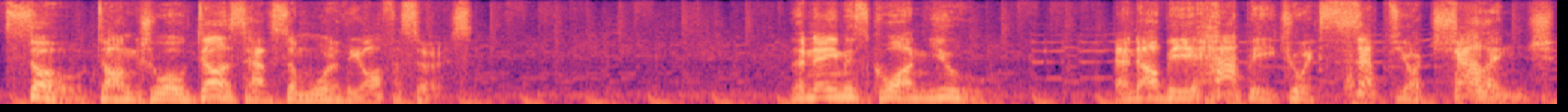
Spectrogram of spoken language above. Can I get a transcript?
So, Dong Zhuo does have some worthy officers. The name is Guan Yu, and I'll be happy to accept your challenge.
